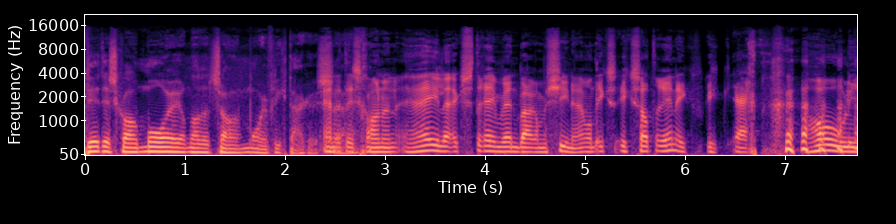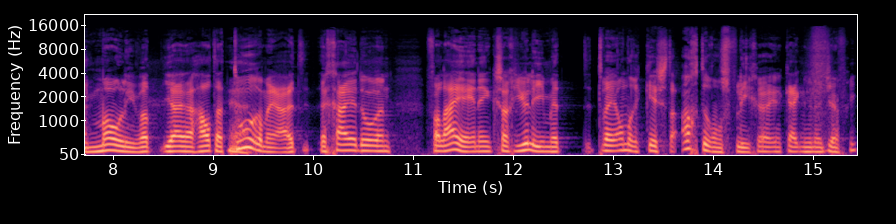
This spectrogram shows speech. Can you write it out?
Dit is gewoon mooi omdat het zo'n mooi vliegtuig is. En het is gewoon een hele extreem wendbare machine. Hè? Want ik, ik zat erin, ik, ik echt, holy moly, wat, jij haalt daar toeren mee uit. Dan ga je door een vallei en ik zag jullie met twee andere kisten achter ons vliegen. Ik kijk nu naar Jeffrey.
